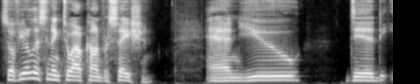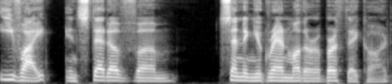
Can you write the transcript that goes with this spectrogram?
So, if you're listening to our conversation and you did Evite instead of um, sending your grandmother a birthday card,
